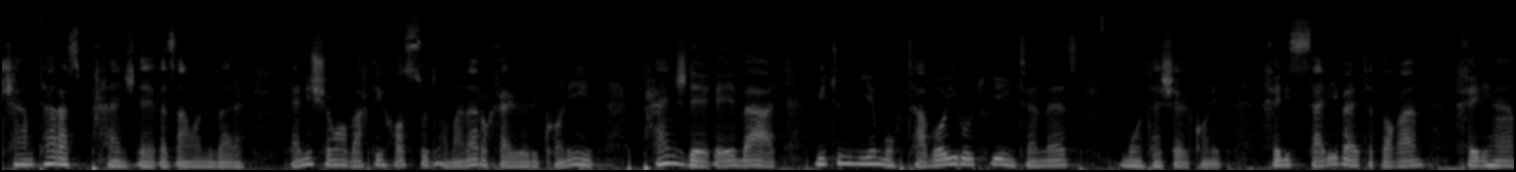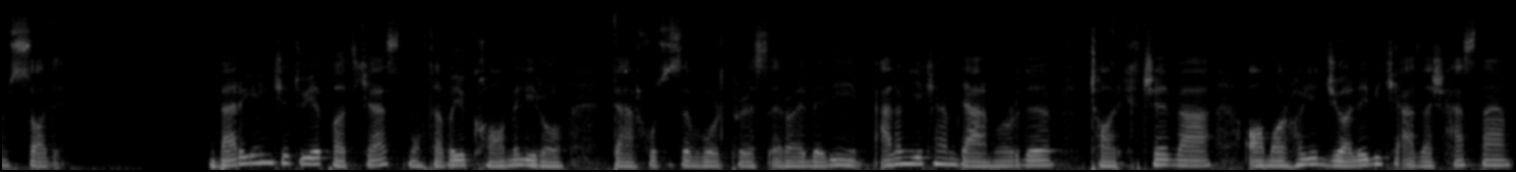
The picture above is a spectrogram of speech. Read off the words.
کمتر از پنج دقیقه زمان می‌بره. یعنی شما وقتی خواست و دامنه رو خریداری کنید پنج دقیقه بعد می‌تونید یه محتوایی رو توی اینترنت منتشر کنید. خیلی سریع و اتفاقا خیلی هم ساده. برای اینکه توی پادکست محتوای کاملی رو در خصوص وردپرس ارائه بدیم الان یکم در مورد تاریخچه و آمارهای جالبی که ازش هستم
